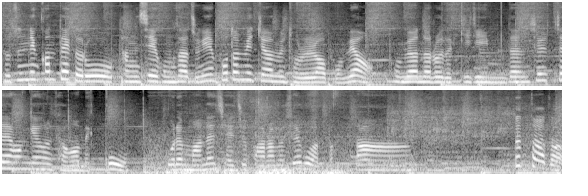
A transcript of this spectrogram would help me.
교수님 컨택으로 당시 공사 중인 포도뮤지엄을 둘러보며 도면으로 느끼기 힘든 실제 환경을 경험했고 오랜만에 제주 바람을 쐬고 왔답니다. 뜻하다.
